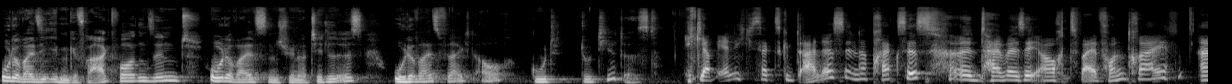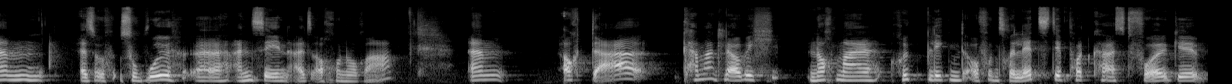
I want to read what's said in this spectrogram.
Oder weil sie eben gefragt worden sind. Oder weil es ein schöner Titel ist. Oder weil es vielleicht auch gut dotiert ist. Ich glaube ehrlich gesagt, es gibt alles in der Praxis, äh, teilweise auch zwei von drei, ähm, also sowohl äh, Ansehen als auch Honorar. Ähm, auch da kann man, glaube ich, nochmal rückblickend auf unsere letzte Podcast-Folge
